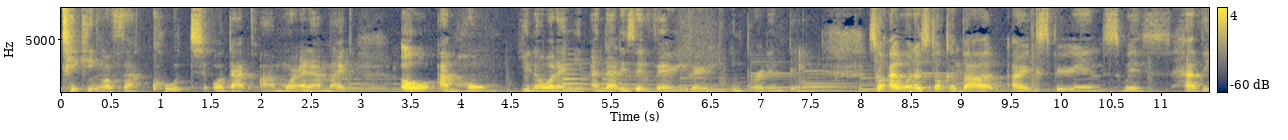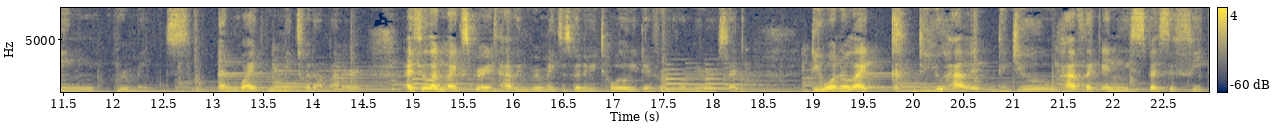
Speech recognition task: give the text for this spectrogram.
taking off that coat or that armor and i'm like oh i'm home you know what i mean? And that is a very very important thing. So i want to talk about our experience with having roommates and white roommates for that matter. I feel like my experience having roommates is going to be totally different from yours. Like, do you want to like? Do you have? Did you have like any specific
